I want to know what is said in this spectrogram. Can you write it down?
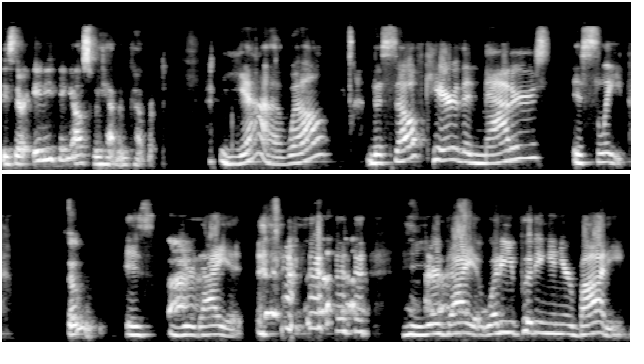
is there anything else we haven't covered yeah well the self care that matters is sleep. Oh. Is ah. your diet. your diet. What are you putting in your body?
